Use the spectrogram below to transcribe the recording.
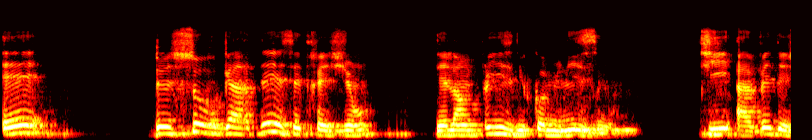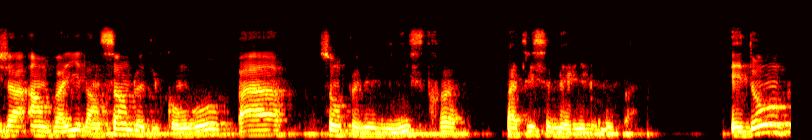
est de sauvegarder cette région de l'emprise du communisme qui avait déjà envahi l'ensemble du Congo par son Premier ministre Patrice Emery Lumumba. Et donc,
